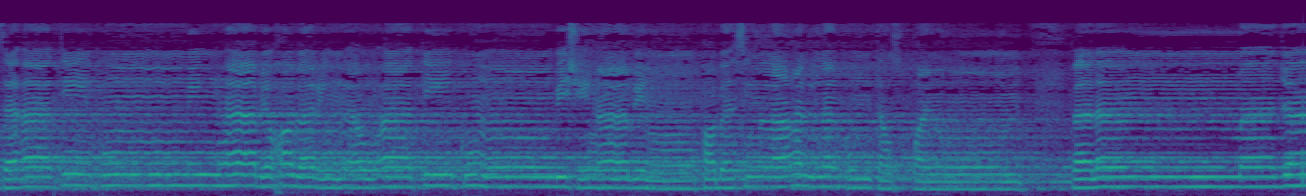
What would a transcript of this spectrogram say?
سآتيكم منها بخبر أو آتيكم بشهاب قبس لعلكم تصطلون فلما جاءها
